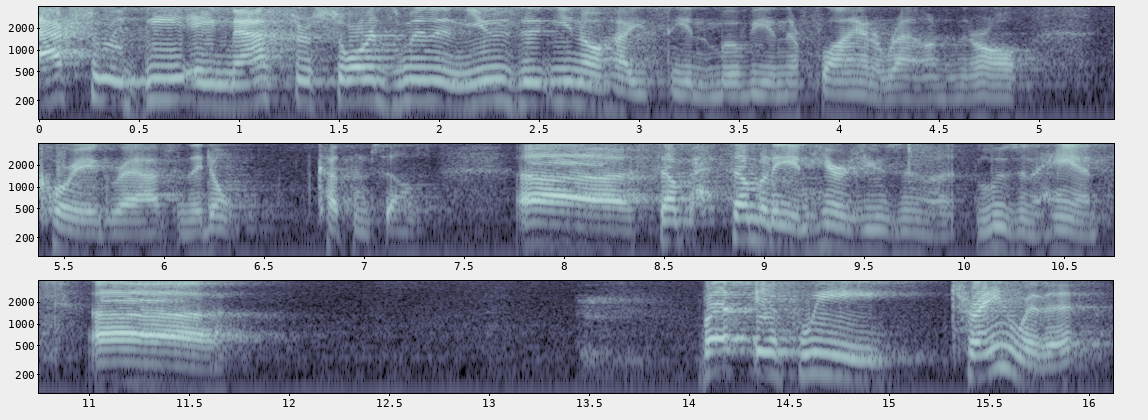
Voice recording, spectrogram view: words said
actually be a master swordsman and use it, you know how you see in the movie, and they're flying around and they're all choreographed and they don't cut themselves. Uh, some, somebody in here is using a, losing a hand. Uh, but if we train with it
